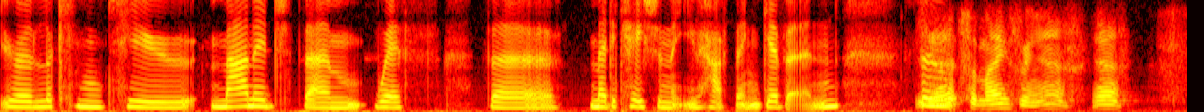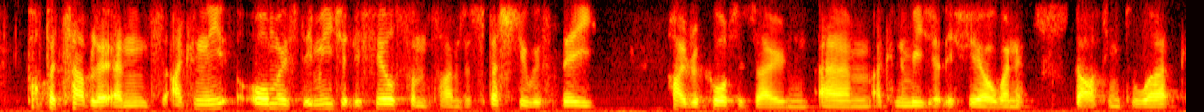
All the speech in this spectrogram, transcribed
you're looking to manage them with the medication that you have been given. So yeah, it's amazing. Yeah, yeah pop a tablet and I can almost immediately feel sometimes, especially with the hydrocortisone, um, I can immediately feel when it's starting to work.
